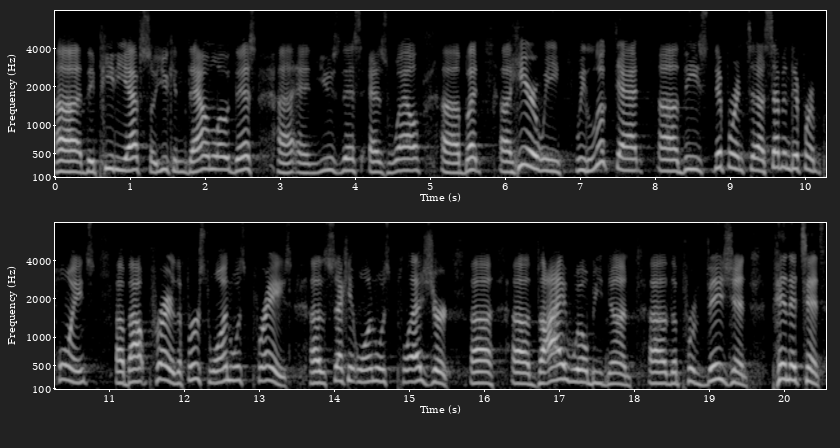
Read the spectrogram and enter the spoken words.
uh, the PDF, so you can download this uh, and use this as well. Uh, but here we, we looked at these different, seven different points about prayer. The first one was praise, the second one was pleasure. thy will be done, the provision, penitence,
